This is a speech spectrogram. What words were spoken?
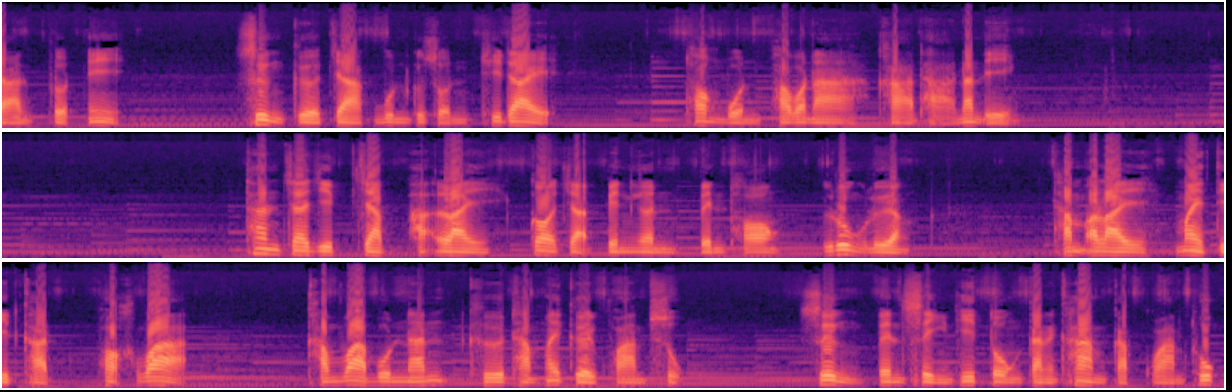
การปลดหนี้ ซึ่งเกิดจากบุญกุศลที่ได้ ท่องบนภาวนาคาถานั่นเอง ท่านจะหยิบจับอะไรก็จะเป็นเงินเป็นทองรุ่งเรือง ทำอะไรไม่ติดขัด เพราะว่าคำว่าบุญนั้นคือทำให้เกิดความสุข ซึ่งเป็นสิ่งที่ตรงกันข้ามกับความทุกข์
